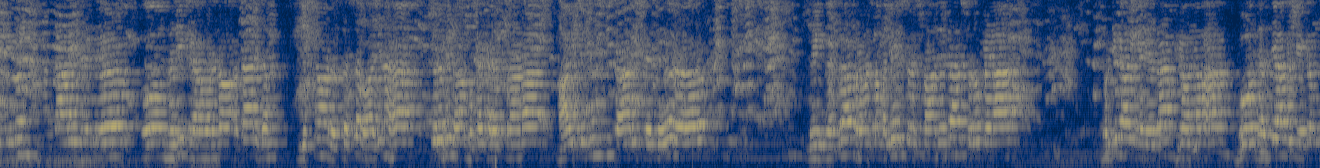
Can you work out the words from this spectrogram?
आदिकं कार्यभृत ॐ हरिग्रावर्णो अकारिकं विष्णोरस्तवाजिनः सुरभिनो मुखकरप्राण। आयुषं कार्यभृत श्री गंगा भ्रमस्व मल्लेश्वर स्वादेता स्वरूपेण मृतिकालिंग देवताभ्यो नमः गोधत्याभिषेकं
